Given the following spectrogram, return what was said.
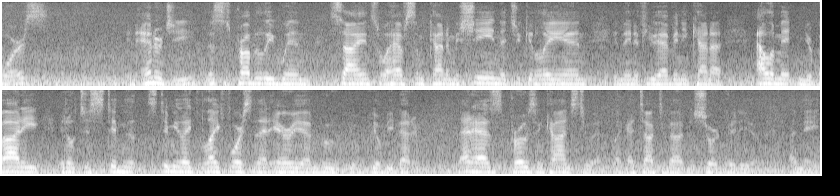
force and energy. This is probably when science will have some kind of machine that you can lay in, and then if you have any kind of element in your body, it'll just stimu- stimulate the life force in that area and boom, you'll, you'll be better. That has pros and cons to it, like I talked about in a short video I made.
